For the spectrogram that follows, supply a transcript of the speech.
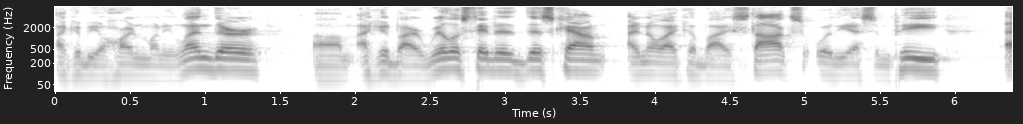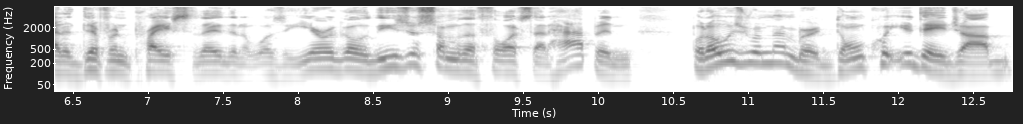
I could be a hard money lender, um, I could buy real estate at a discount. I know I could buy stocks or the S and P at a different price today than it was a year ago. These are some of the thoughts that happen. But always remember don't quit your day job.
